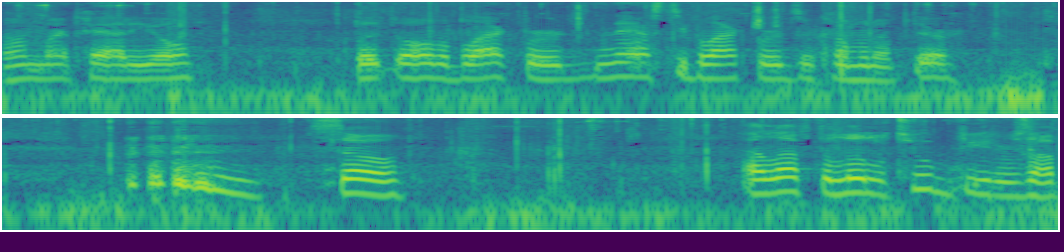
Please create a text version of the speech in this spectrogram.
on my patio, but all the blackbirds, nasty blackbirds, are coming up there. So I left the little tube feeders up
